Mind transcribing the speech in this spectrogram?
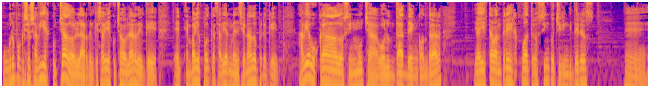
Un grupo que yo ya había escuchado hablar, del que ya había escuchado hablar, del que en, varios podcasts habían mencionado, pero que había buscado sin mucha voluntad de encontrar. Y ahí estaban tres, cuatro, cinco chiringuiteros eh,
